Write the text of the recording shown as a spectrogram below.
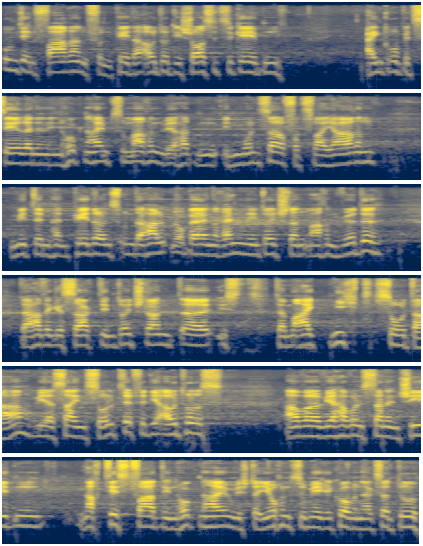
um den Fahrern von Peter Auto die Chance zu geben, ein Gruppe C-Rennen in Hockenheim zu machen. Wir hatten in Monza vor zwei Jahren mit dem Herrn Peter uns unterhalten, ob er ein Rennen in Deutschland machen würde. Da hat er gesagt, in Deutschland äh, ist der Markt nicht so da, wie er sein sollte für die Autos. Aber wir haben uns dann entschieden, nach Testfahrten in Hockenheim ist der Jochen zu mir gekommen und hat gesagt, du,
